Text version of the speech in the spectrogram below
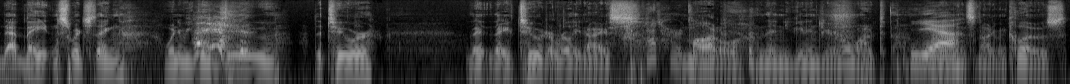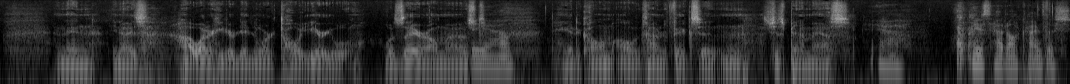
that bait and switch thing. Whenever you go do the tour, they they toured a really nice model, and then you get into your normal hotel. Yeah. and it's not even close. And then you know his hot water heater didn't work the whole year. He was there almost. Yeah. He had to call him all the time to fix it, and it's just been a mess. Yeah. He's had all kinds of sh-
